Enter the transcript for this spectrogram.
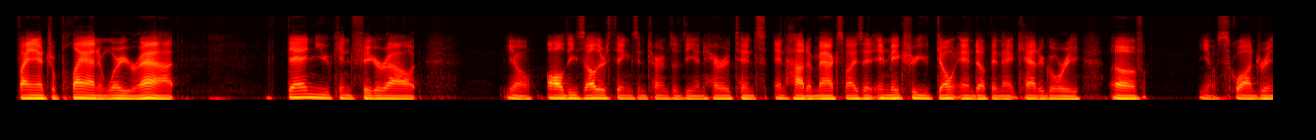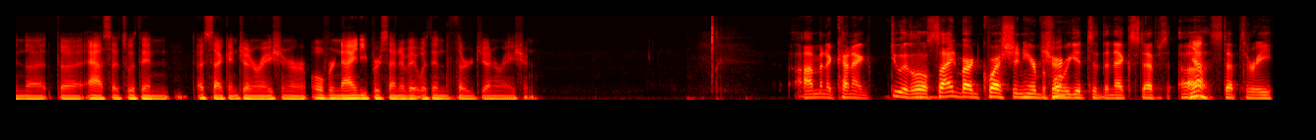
financial plan and where you're at. Then you can figure out you know all these other things in terms of the inheritance and how to maximize it and make sure you don't end up in that category of you know squandering the the assets within a second generation or over 90% of it within the third generation I'm going to kind of do a little sidebar question here before Sure. we get to the next steps, uh, Yeah. step three.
